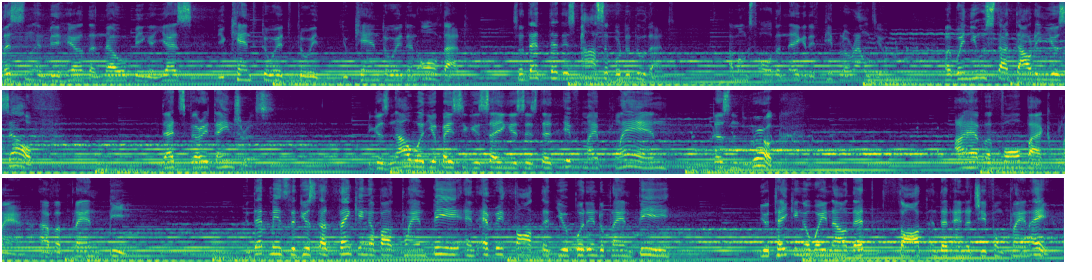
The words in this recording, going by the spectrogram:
listen and we hear the no being a yes. You can't do it, do it, you can do it, and all of that. So that, that is possible to do that amongst all the negative people around you. But when you start doubting yourself, that's very dangerous. Because now what you're basically saying is, is that if my plan doesn't work, I have a fallback plan, I have a plan B. And that means that you start thinking about plan B and every thought that you put into plan B, you're taking away now that thought and that energy from plan A.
